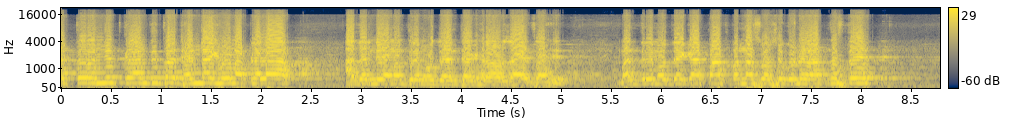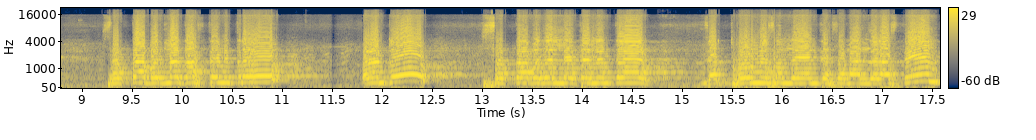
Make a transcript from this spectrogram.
रक्तरंजित क्रांतीचा झेंडा घेऊन आपल्याला आदरणीय मंत्री महोदयांच्या घरावर जायचं आहे. मंत्री महोदय काय पाच पन्नास वर्ष कोणी राहत नसते? सत्ता बदलत असते मित्र हो. परंतु सत्ता बदलल्याच्या नंतर जर धोरण समजा यांच्या समान जर असतील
